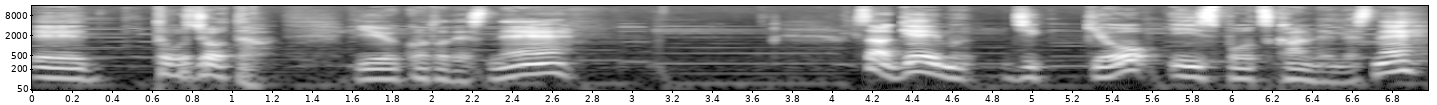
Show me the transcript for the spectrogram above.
えー、登場ということですね。さあ、ゲーム、実況、e スポーツ関連ですね。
